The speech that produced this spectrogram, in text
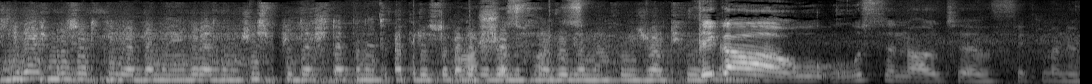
Ебать, мразотки ебаные, играть научись, пидор, штопанный, а переступ, Ah, это scheiß уже на Mann. выгодно, нахуй, жрать хуй. Digga, Ru- Russen, Alter. Fick meine.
